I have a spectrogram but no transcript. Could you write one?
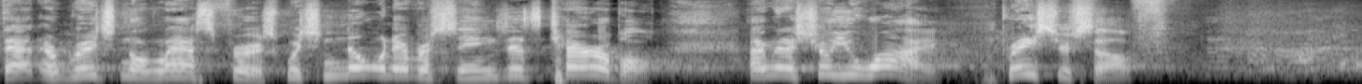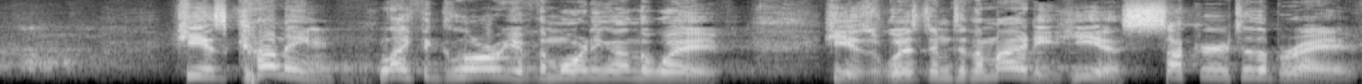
That original last verse, which no one ever sings, is terrible. I'm going to show you why. Brace yourself. He is coming like the glory of the morning on the wave. He is wisdom to the mighty. He is succor to the brave.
